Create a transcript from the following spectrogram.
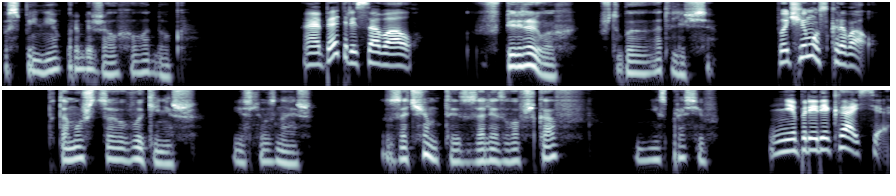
По спине пробежал холодок. Опять рисовал? В перерывах, чтобы отвлечься. Почему скрывал? Потому что выкинешь, если узнаешь. Зачем ты залезла в шкаф, не спросив? Не пререкайся.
